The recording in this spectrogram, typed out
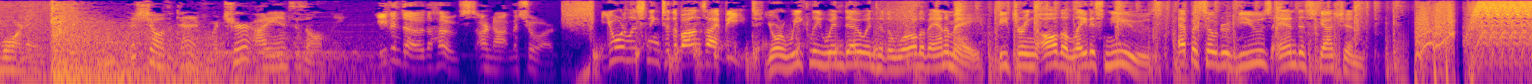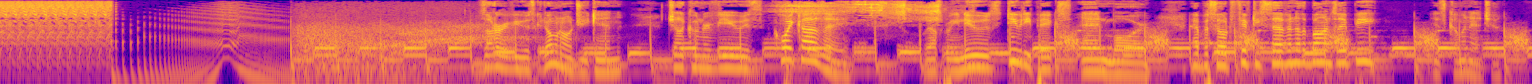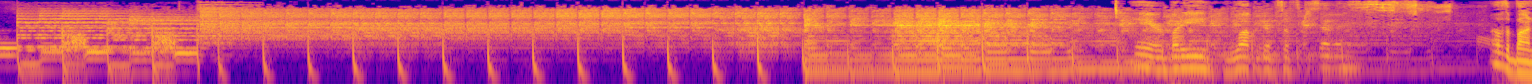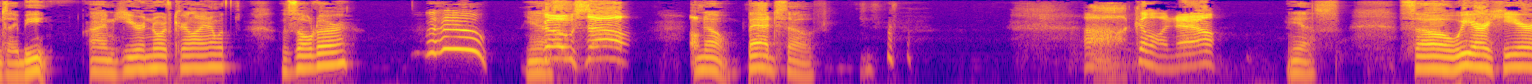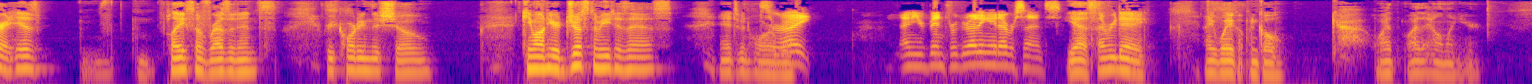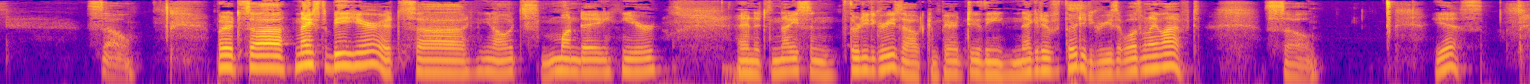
Warning. This show is intended for mature audiences only. even though the hosts are not mature. You're listening to the Bonsai Beat, your weekly window into the world of anime, featuring all the latest news, episode reviews, and discussion. Zara reviews Kodomo Jikan, Jellokun reviews Koi Kaze, we also bring news, DVD picks, and more. Episode 57 of the Bonsai Beat is coming at you. Everybody, welcome to episode 57 of the Bonsai Beat. I'm here in North Carolina with Zaldar. Woohoo! Yes. Go south! No, bad south. Ah, come on now. Yes. So we are here at his place of residence, recording this show. Came out here just to meet his ass, and it's been horrible. That's right. And you've been regretting it ever since. Yes, every day I wake up and go, God, why, why the hell am I here? So, but it's uh nice to be here. It's uh you know it's Monday here, and it's nice and 30 degrees out compared to the negative 30 degrees it was when I left. So, yes.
